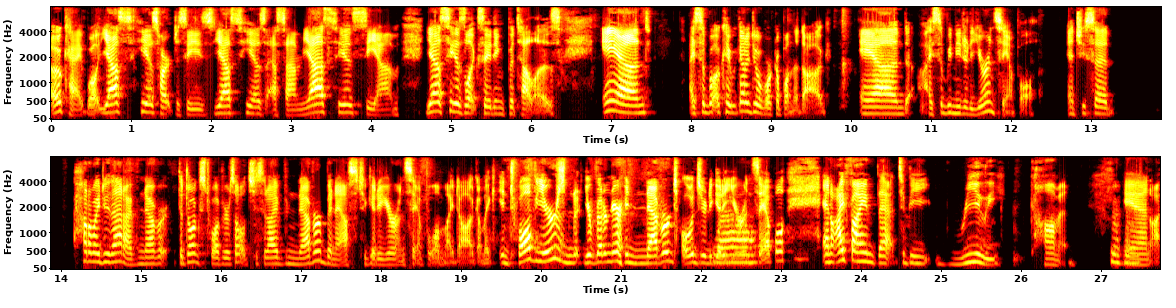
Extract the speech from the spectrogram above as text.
okay, well, yes, he has heart disease. Yes, he has SM. Yes, he has CM. Yes, he has luxating patellas. And I said, well, okay, we got to do a workup on the dog. And I said, we needed a urine sample. And she said, how do I do that? I've never, the dog's 12 years old. She said, I've never been asked to get a urine sample on my dog. I'm like, in 12 years, your veterinarian never told you to get wow. a urine sample. And I find that to be really common. Mm-hmm. And I,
